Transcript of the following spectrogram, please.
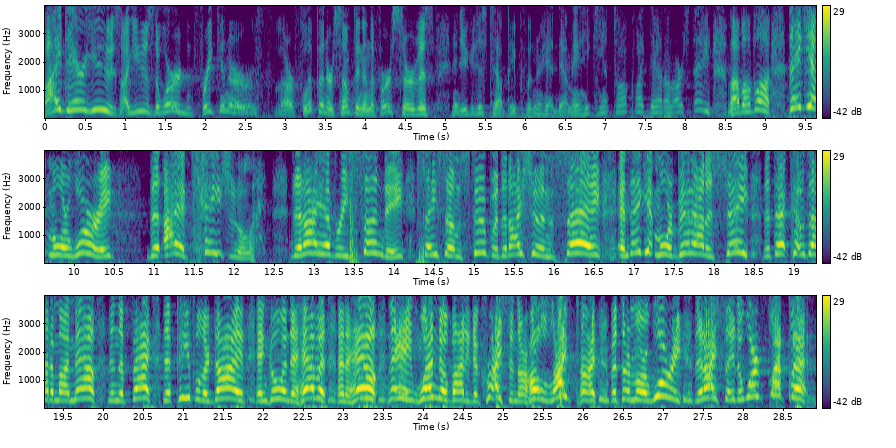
I dare use, I use the word freaking or, or flipping or something in the first service, and you could just tell people putting their head down, man, he can't talk like that on our stage, blah, blah, blah. They get more worried that I occasionally, that I every Sunday say something stupid that I shouldn't say, and they get more bent out of shape that that comes out of my mouth than the fact that people are dying and going to heaven and hell. They ain't won nobody to Christ in their whole lifetime, but they're more worried that I say the word flipping.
